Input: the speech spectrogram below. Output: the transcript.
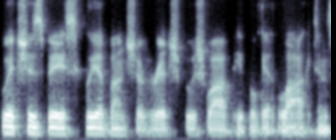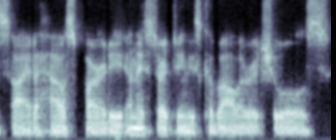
which is basically a bunch of rich bourgeois people get locked inside a house party and they start doing these Kabbalah rituals.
